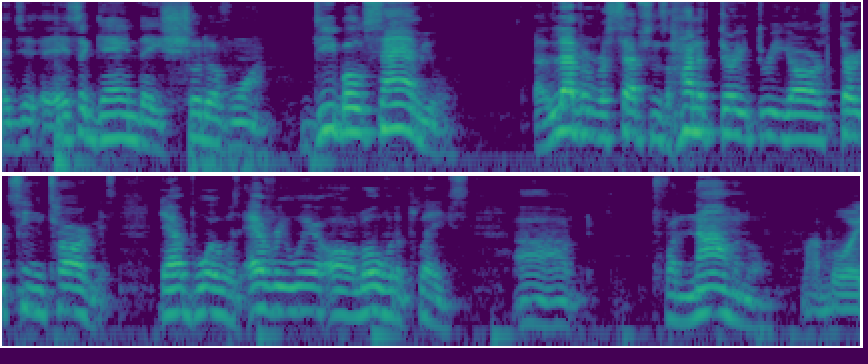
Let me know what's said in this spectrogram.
it just, it's a game they should have won. Deebo Samuel, 11 receptions, 133 yards, 13 targets. That boy was everywhere, all over the place. Uh, phenomenal. My boy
